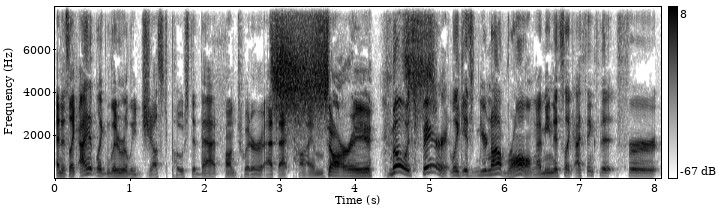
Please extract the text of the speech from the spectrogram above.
And it's like I had like literally just posted that on Twitter at that time. Sorry. No, it's fair. Like it's you're not wrong. I mean, it's like I think that for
